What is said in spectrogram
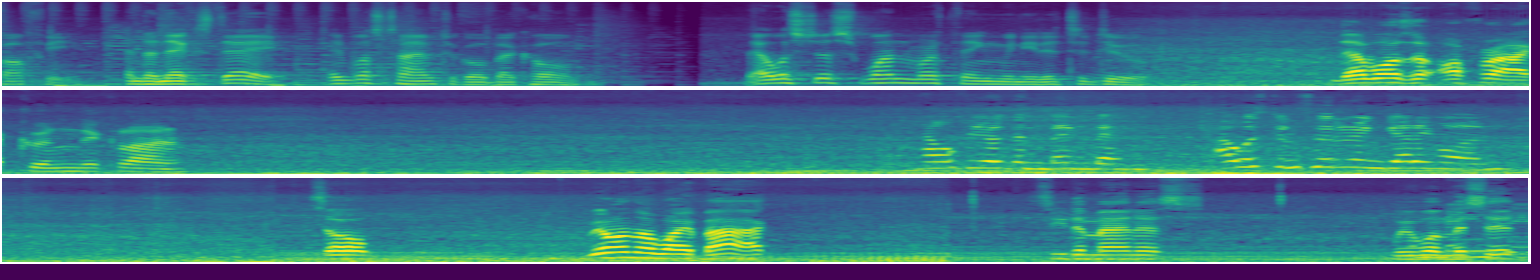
coffee. And the next day, it was time to go back home. There was just one more thing we needed to do. That was an offer I couldn't decline. Healthier than Bang Bang. I was considering getting one. So we're on our way back. See the Manus. We will miss it.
